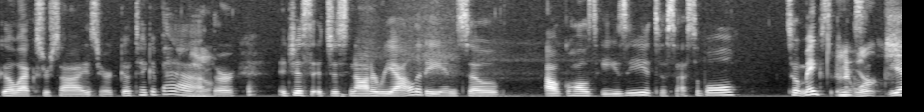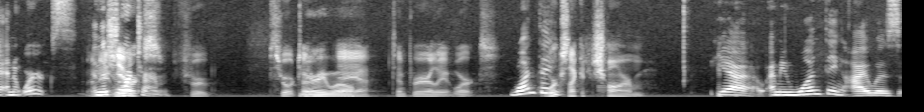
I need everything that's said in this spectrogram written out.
go exercise or go take a bath or it just it's just not a reality. And so alcohol is easy, it's accessible. So it makes And it makes- works. Yeah, and it works I in mean, the it short works term. for short term. Very Yeah, well. Yeah, temporarily it works. One thing Works like a charm. yeah i mean one thing i was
